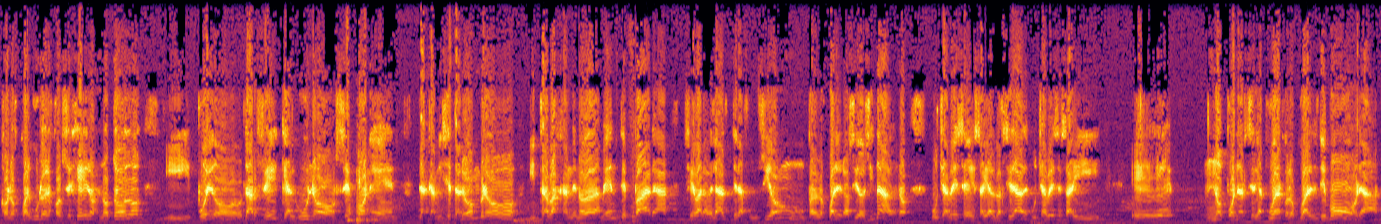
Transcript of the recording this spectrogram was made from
Conozco a algunos de los consejeros, no todos, y puedo dar fe que algunos se ponen la camiseta al hombro y trabajan denodadamente para llevar adelante la función para los cuales no ha sido designado. ¿no? Muchas veces hay adversidades, muchas veces hay eh, no ponerse de acuerdo, lo cual demora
